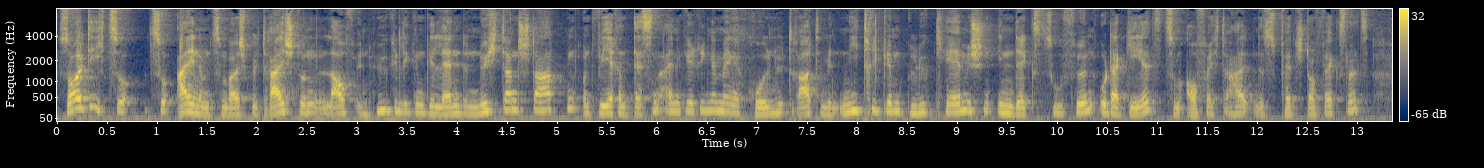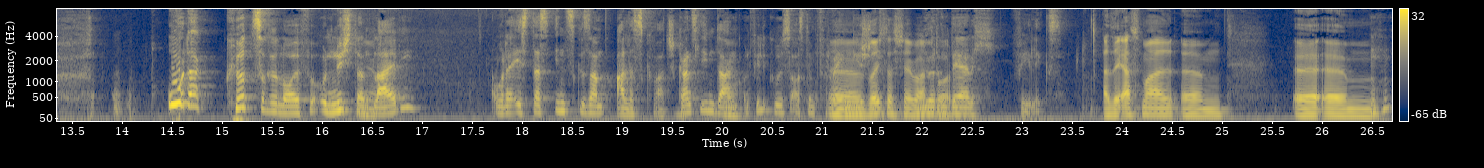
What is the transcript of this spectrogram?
Sollte ich zu, zu einem zum Beispiel drei Stunden Lauf in hügeligem Gelände nüchtern starten und währenddessen eine geringe Menge Kohlenhydrate mit niedrigem glykämischen Index zuführen oder Gels zum Aufrechterhalten des Fettstoffwechsels? Oder kürzere Läufe und nüchtern ja. bleiben? Oder ist das insgesamt alles Quatsch? Ganz lieben Dank ja. und viele Grüße aus dem Fränkischen. Äh, soll ich das schnell beantworten? Nürnberg, Felix. Also erstmal, ähm, äh, ähm, mhm.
